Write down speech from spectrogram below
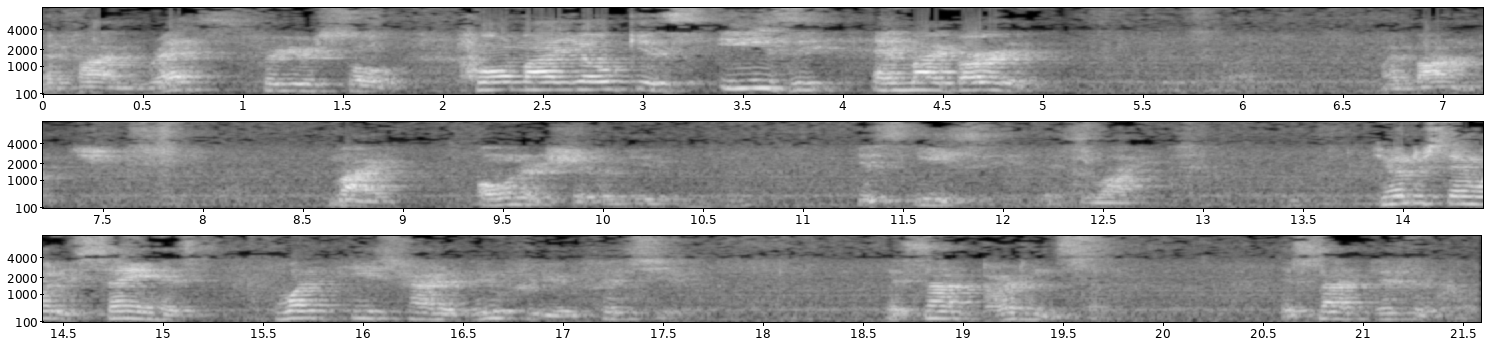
and find rest for your soul. For my yoke is easy and my burden, my bondage, my ownership of you is easy, it's light. Do you understand what he's saying is what he's trying to do for you fits you. It's not burdensome. It's not difficult.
